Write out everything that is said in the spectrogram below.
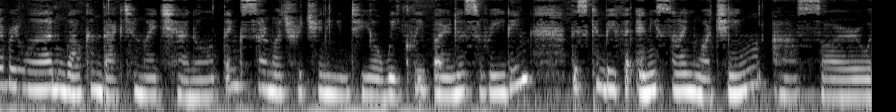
everyone, welcome back to my channel. Thanks so much for tuning into your weekly bonus reading. This can be for any sign watching, uh, so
